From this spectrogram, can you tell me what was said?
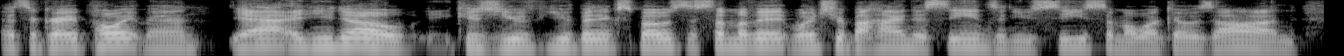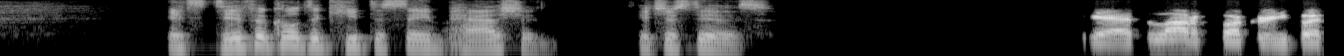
That's a great point, man. Yeah, and you know, because you've you've been exposed to some of it once you're behind the scenes and you see some of what goes on, it's difficult to keep the same passion it just is. Yeah, it's a lot of fuckery. But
